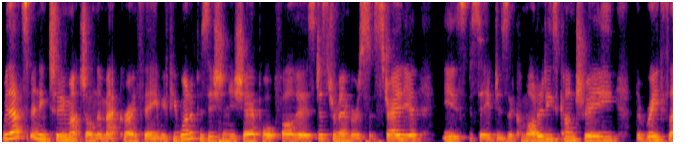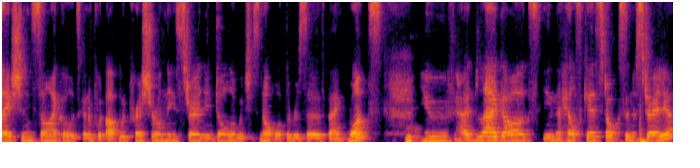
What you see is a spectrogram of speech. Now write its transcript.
without spending too much on the macro theme if you want to position your share portfolios just remember australia is perceived as a commodities country the reflation cycle it's going to put upward pressure on the australian dollar which is not what the reserve bank wants mm-hmm. you've had laggards in the healthcare stocks in australia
